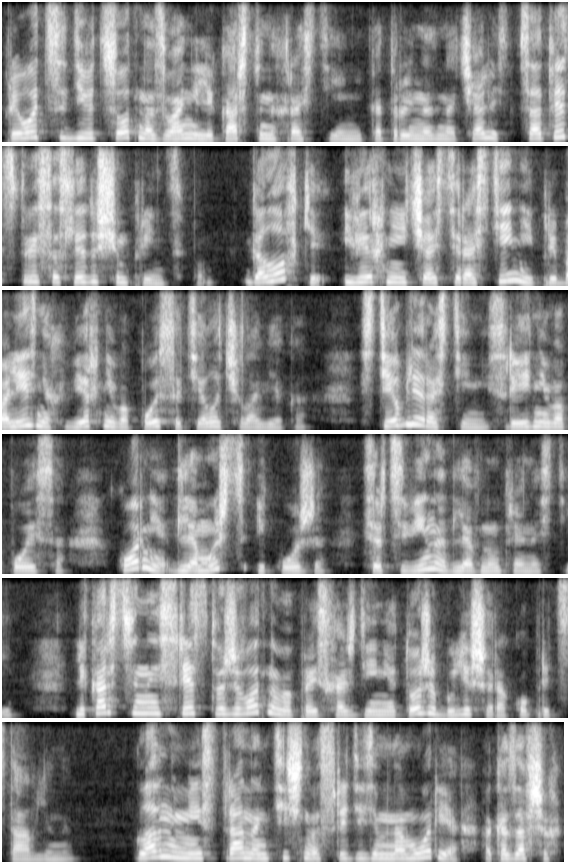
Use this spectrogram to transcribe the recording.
приводится 900 названий лекарственных растений, которые назначались в соответствии со следующим принципом. Головки и верхние части растений при болезнях верхнего пояса тела человека. Стебли растений среднего пояса, корни для мышц и кожи, сердцевина для внутренностей. Лекарственные средства животного происхождения тоже были широко представлены. Главными из стран античного Средиземноморья, оказавших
